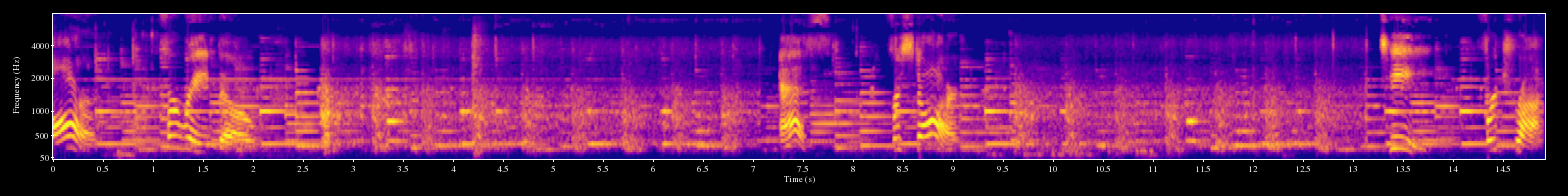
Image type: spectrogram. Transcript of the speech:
R for rainbow. S for star. T for truck.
